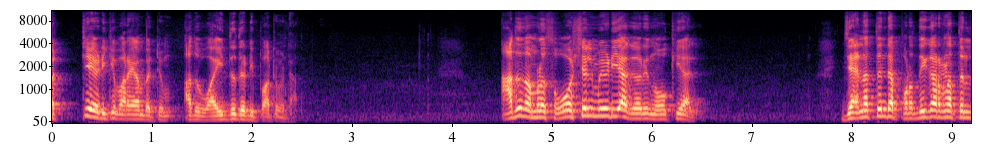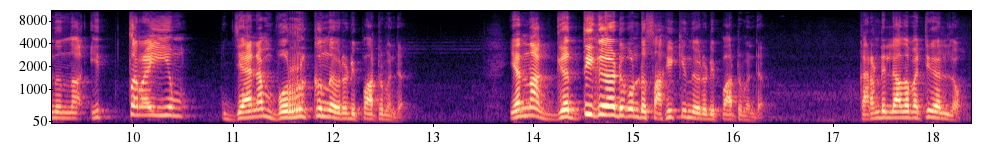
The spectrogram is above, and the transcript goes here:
ഒറ്റയടിക്ക് പറയാൻ പറ്റും അത് വൈദ്യുത ഡിപ്പാർട്ട്മെന്റാണ് അത് നമ്മൾ സോഷ്യൽ മീഡിയ കയറി നോക്കിയാൽ ജനത്തിന്റെ പ്രതികരണത്തിൽ നിന്ന് ഇത്രയും ജനം വെറുക്കുന്ന ഒരു ഡിപ്പാർട്ട്മെന്റ് എന്നാൽ ഗതികേട് കൊണ്ട് സഹിക്കുന്ന ഒരു ഡിപ്പാർട്ട്മെന്റ് കറണ്ടില്ലാതെ പറ്റുകയല്ലോ.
